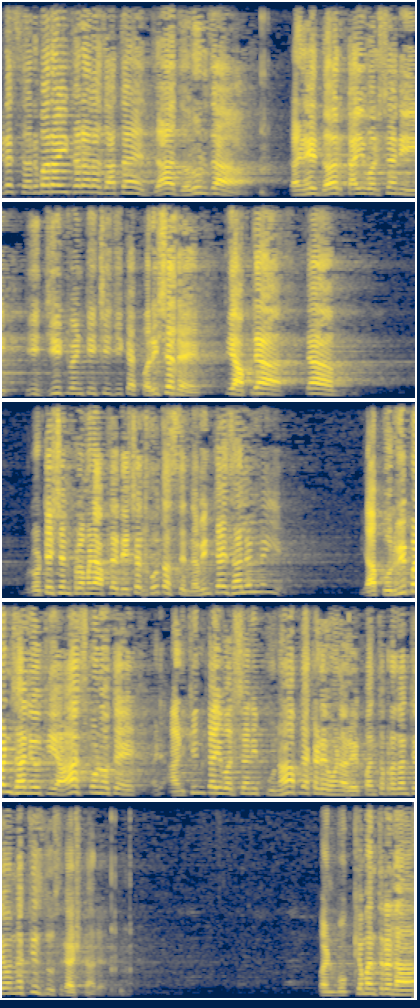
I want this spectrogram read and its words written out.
इकडे सरबराही करायला जात आहेत जा जरूर जा. कारण हे दर काही वर्षांनी ही जी ट्वेंटीची जी काही परिषद आहे ती आपल्या त्या रोटेशन प्रमाणे आपल्या देशात होत असते. नवीन काही झालेलं नाहीये. यापूर्वी पण झाली होती आज पण होते. आणि आणखीन काही वर्षांनी पुन्हा आपल्याकडे होणार आहे. पंतप्रधान तेव्हा नक्कीच दुसरे असणार आहे पण मुख्यमंत्र्यांना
